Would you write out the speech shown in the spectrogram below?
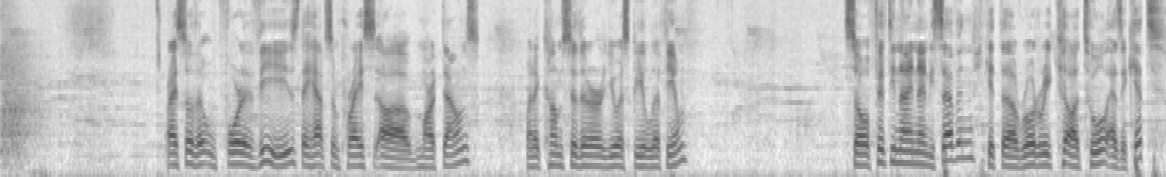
All right, so the, for these, they have some price uh, markdowns when it comes to their USB lithium. So 59.97, get the rotary uh, tool as a kit.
